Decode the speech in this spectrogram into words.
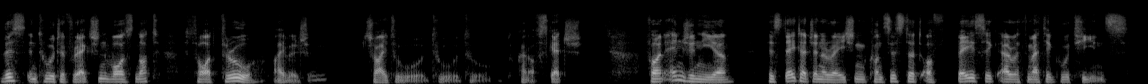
This intuitive reaction was not thought through, I will try to, to, to, to kind of sketch. For an engineer, his data generation consisted of basic arithmetic routines.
